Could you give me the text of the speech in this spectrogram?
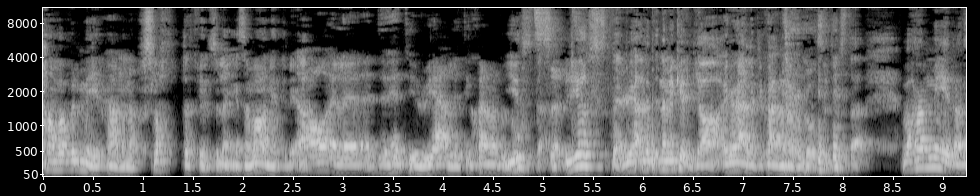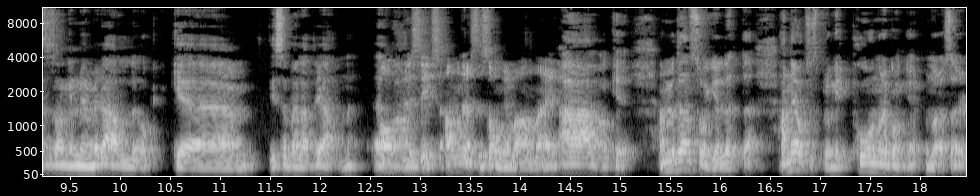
Han var väl med i Stjärnorna på slottet för inte så länge sedan, var han inte det? Ja, eller det heter ju Reality-stjärna på Just godset. det, just det. Reality, nej men gud, ja. Reality-stjärnorna på godset, just det. Var han med i den säsongen med Miral och eh, Isabella Adrian? Ja, han- precis. Andra säsongen var han med. Ah, okej. Ja, men den såg jag lite. Han har också sprungit på några gånger på några så här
